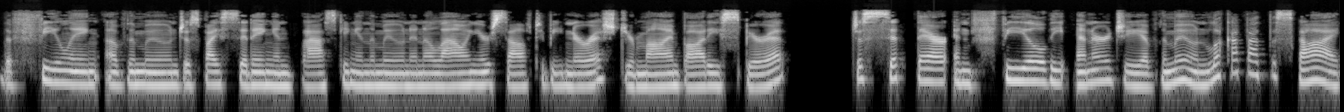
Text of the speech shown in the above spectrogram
the feeling of the moon just by sitting and basking in the moon and allowing yourself to be nourished, your mind, body, spirit. Just sit there and feel the energy of the moon. Look up at the sky.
